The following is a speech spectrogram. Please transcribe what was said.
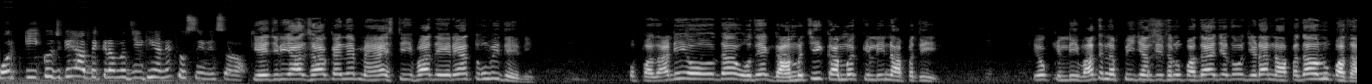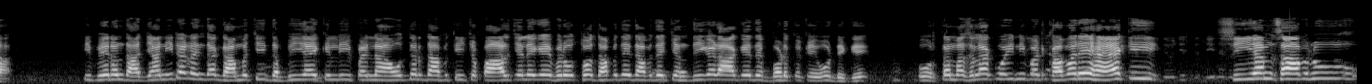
ਹੋਰ ਕੀ ਕੁਝ ਕਿਹਾ ਵਿਕਰਮ ਮਜੀਠੀਆ ਨੇ? ਤੁਸੀਂ ਵੀ ਸੁਣੋ। ਕੇਜਰੀਵਾਲ ਸਾਹਿਬ ਕਹਿੰਦੇ, ਮੈਂ ਅਸਤੀਫਾ ਦੇ ਰਿਹਾ, ਤੂੰ ਵੀ ਦੇ ਦੀ। ਉਹ ਪਤਾ ਨਹੀਂ ਉਹਦਾ, ਉਹਦੇ ਗਮ 'ਚ ਹੀ ਕੰਮ ਕਿੱਲੀ ਨੱਪਤੀ। ਕਿ ਉਹ ਕਿੱਲੀ ਵੱਧ ਨੱਪੀ ਜਾਂਦੀ, ਤੁਹਾਨੂੰ ਪਤਾ ਹੈ, ਜਦੋਂ ਜਿਹੜਾ ਨੱਪਦਾ ਉਹਨੂੰ ਪਤਾ। ਕਿ ਫਿਰ ਅੰਦਾਜ਼ਾ ਨਹੀਂ ਨਾ ਰਹਿੰਦਾ, ਗਮ 'ਚ ਹੀ ਦੱਬੀ ਆਏ ਕਿੱਲੀ ਪਹਿਲਾਂ, ਉਧਰ ਦੱਬਤੀ, ਚਪਾਲ ਚਲੇ ਗਏ, ਫਿਰ ਉੱਥੋਂ ਦੱਬਦੇ ਦੱਬਦੇ ਚੰਡੀਗੜ੍ਹ ਆ ਕੇ ਤੇ ਬੁੜਕ ਕੇ ਉਹ ਡਿੱਗੇ। ਹੋਰ ਤਾਂ ਮਸਲਾ ਕੋਈ ਨਹੀਂ ਬਟ ਖਬਰ ਇਹ ਹੈ ਕਿ ਸੀਐਮ ਸਾਹਿਬ ਨੂੰ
